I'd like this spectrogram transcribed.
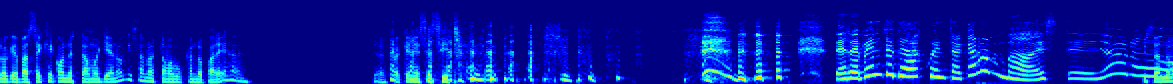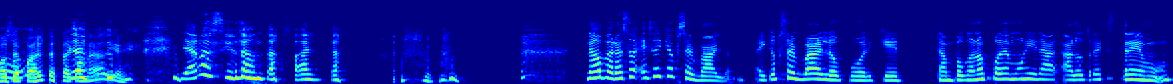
Lo que pasa es que cuando estamos llenos quizás no estamos buscando pareja. ¿Para qué necesito? de repente te das cuenta, caramba, este, ya no. Quizás no me hace falta estar con nadie. Ya no hacía tanta falta. No, pero eso, eso hay que observarlo. Hay que observarlo porque tampoco nos podemos ir al otro extremo,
